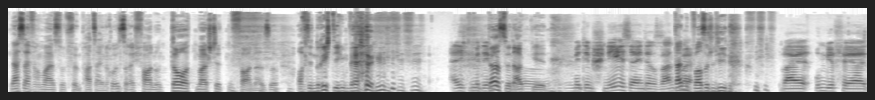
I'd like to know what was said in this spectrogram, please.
lass einfach mal so für ein paar Tage nach Österreich fahren und dort mal Schlitten fahren. Also auf den richtigen Bergen. Also mit dem, Das wird abgehen. mit dem Schnee ist ja interessant, Dann weil, mit Vaseline. weil ungefähr,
